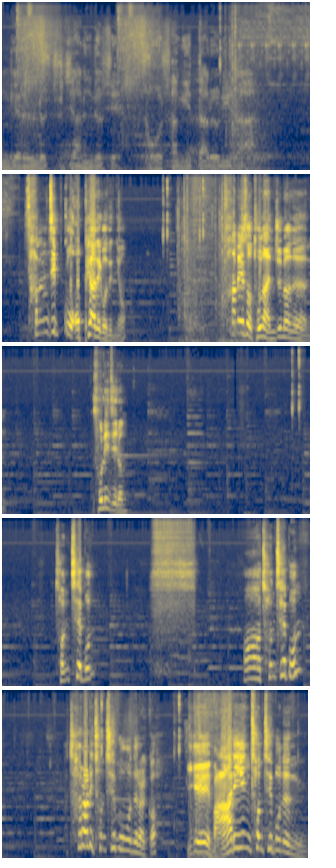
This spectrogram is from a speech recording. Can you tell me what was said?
경계를 늦추지 않은 것이 보상이 따르리라. 3집고 업해야 되거든요 3에서 돈 안 주면은 소리 지름 천체본? 아 천체본? 차라리 천체본을 할까? 이게 마린 천체본은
